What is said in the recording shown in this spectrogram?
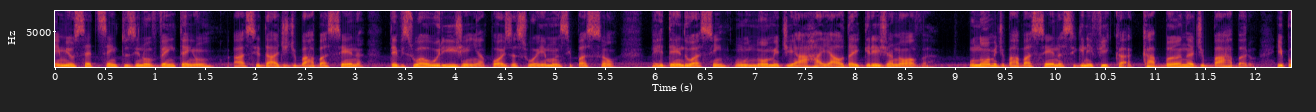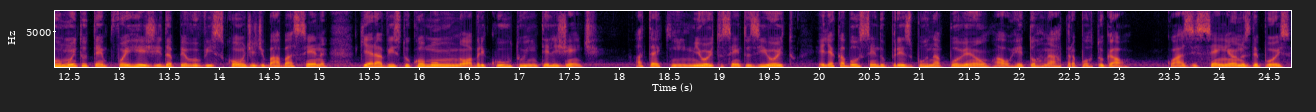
Em 1791, a cidade de Barbacena teve sua origem após a sua emancipação, perdendo assim o nome de Arraial da Igreja Nova. O nome de Barbacena significa cabana de bárbaro e por muito tempo foi regida pelo Visconde de Barbacena, que era visto como um nobre culto e inteligente. Até que em 1808 ele acabou sendo preso por Napoleão ao retornar para Portugal. Quase 100 anos depois,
